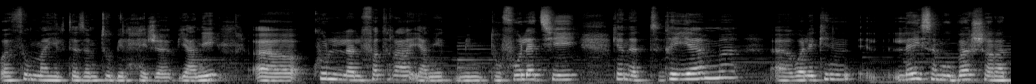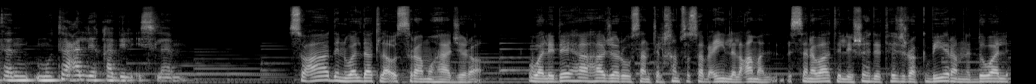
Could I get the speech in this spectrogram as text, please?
وثم التزمت بالحجاب. يعني آه، كل الفترة يعني من طفولتي كانت قيم ولكن ليس مباشرة متعلقة بالإسلام. سعاد انولدت لأسرة مهاجرة. والديها هاجروا سنة ال 75 للعمل بالسنوات اللي شهدت هجرة كبيرة من الدول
